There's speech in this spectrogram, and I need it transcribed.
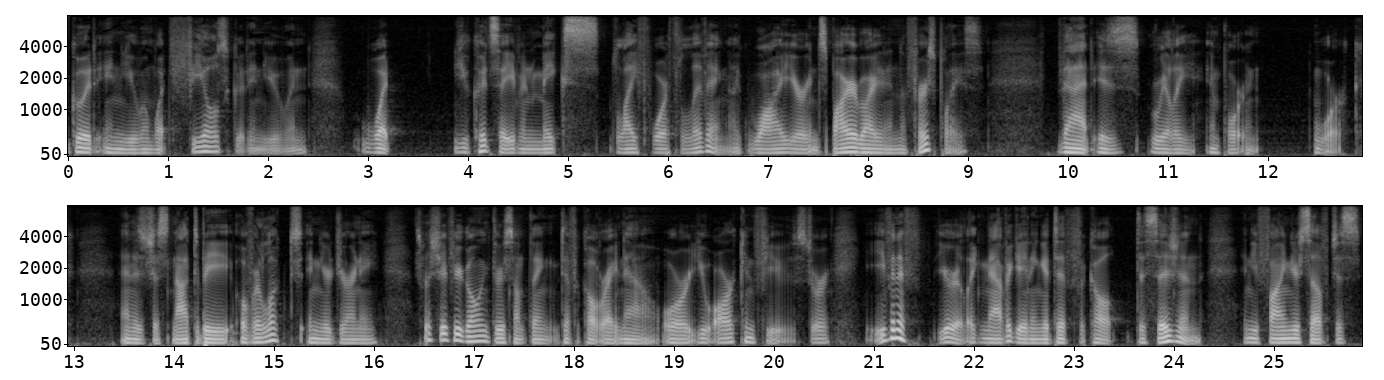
good in you and what feels good in you and what you could say even makes life worth living, like why you're inspired by it in the first place. That is really important work and is just not to be overlooked in your journey, especially if you're going through something difficult right now or you are confused or even if you're like navigating a difficult decision and you find yourself just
